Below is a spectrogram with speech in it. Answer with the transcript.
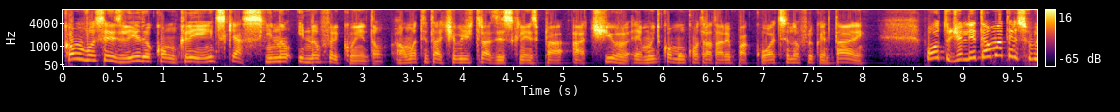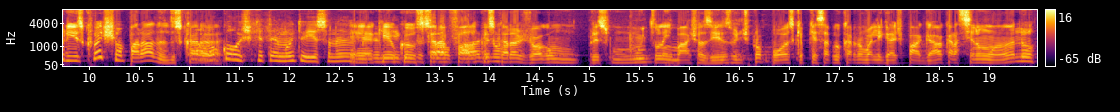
Como vocês lidam com clientes que assinam e não frequentam? Há uma tentativa de trazer esses clientes para ativa. É muito comum contratarem pacotes e não frequentarem. Pô, outro dia eu li até uma matéria sobre isso. Como é que chama a parada dos É caras? low coach que tem muito isso, né? É que, o que o os caras falam que os não- caras jogam um preço muito lá embaixo, às vezes, de propósito, que é porque sabe que o cara não vai ligar de pagar, o cara assina um ano,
